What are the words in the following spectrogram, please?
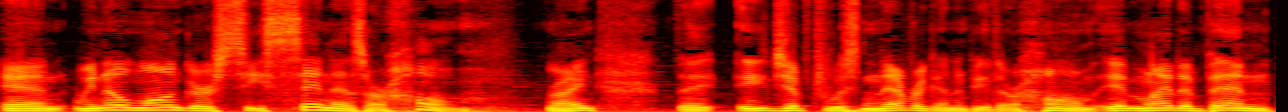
and we no longer see sin as our home right? The Egypt was never going to be their home. It might have been,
